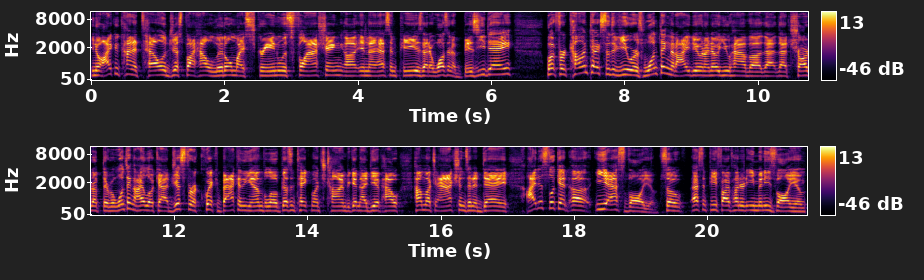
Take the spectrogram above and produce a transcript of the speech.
you know I could kind of tell just by how little my screen was flashing uh, in the S&P is that it wasn't a busy day. But for context for the viewers, one thing that I do, and I know you have uh, that, that chart up there, but one thing I look at just for a quick back of the envelope, doesn't take much time to get an idea of how, how much action's in a day. I just look at uh, ES volume, so S&P 500 E-minis volume.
